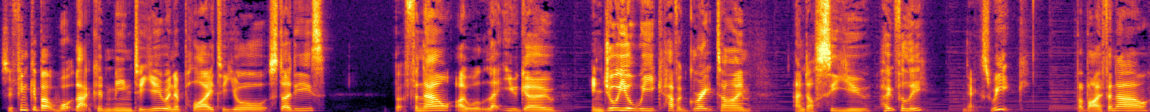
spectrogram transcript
So think about what that could mean to you and apply to your studies. But for now, I will let you go. Enjoy your week, have a great time, and I'll see you, hopefully, next week. Bye bye for now.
